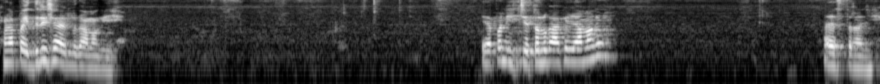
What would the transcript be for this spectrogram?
ਹੁਣ ਆਪਾਂ ਇਧਰਲੀ ਸਾਈਡ ਲਗਾਵਾਂਗੇ ਜੀ। ਇਹ ਆਪਾਂ ਨੀਚੇ ਤੋਂ ਲਗਾ ਕੇ ਜਾਵਾਂਗੇ। ਇਸ ਤਰ੍ਹਾਂ ਜੀ।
